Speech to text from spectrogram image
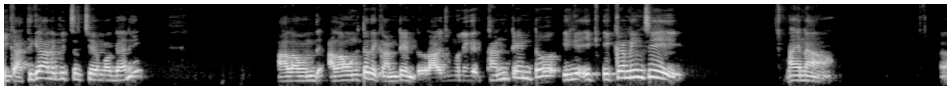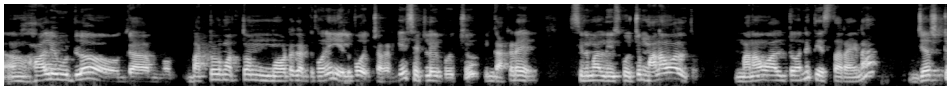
మీకు అతిగా అనిపించచ్చేమో కానీ అలా ఉంది అలా ఉంటుంది కంటెంట్ రాజమౌళి గారి కంటెంట్ ఇక్కడ నుంచి ఆయన హాలీవుడ్లో ఇంకా బట్టలు మొత్తం మూట కట్టుకొని వెళ్ళిపోవచ్చు. అక్కడికి సెటిల్ అయిపోవచ్చు. ఇంకా అక్కడే సినిమాలు తీసుకోవచ్చు. మన వాళ్ళతో మన వాళ్ళతోనే తీస్తారు ఆయన. Just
